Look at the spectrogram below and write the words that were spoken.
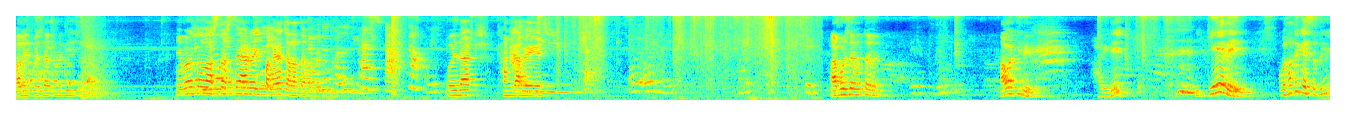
ভালোই পরিষ্কার করে দিয়েছে। এবার তো আস্তে আস্তে আর ওই পাখাটা চালাতে হবে। ওয়েদার ঠান্ডা হয়ে গেছে। আর পরিষ্কার করতে হবে। আবার কি দেখবি হাই রে। কে রে? কোথা থেকে এসছো তুমি?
